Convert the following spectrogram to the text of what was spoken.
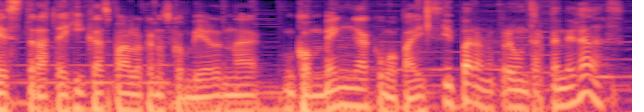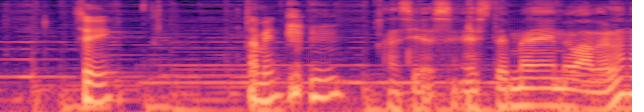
estratégicas para lo que nos convenga, convenga como país. Y para no preguntar pendejadas. Sí, también. Así es, este me, me va, ¿verdad?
